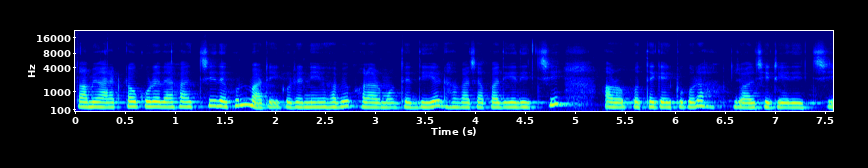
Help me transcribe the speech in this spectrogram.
তো আমি আরেকটাও করে দেখাচ্ছি। দেখুন, বাটি করে নিয়ে এভাবে খোলার মধ্যে দিয়ে ঢাকা চাপা দিয়ে দিচ্ছি আর ওপর থেকে একটু করে জল ছিটিয়ে দিচ্ছি।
